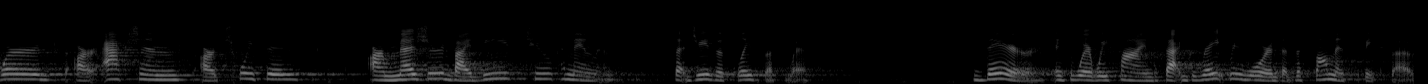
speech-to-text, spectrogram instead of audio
words, our actions, our choices are measured by these two commandments that Jesus leaves us with, there is where we find that great reward that the psalmist speaks of.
